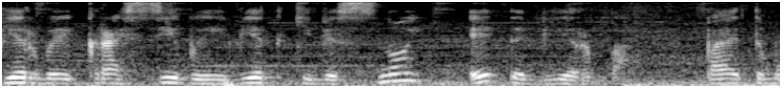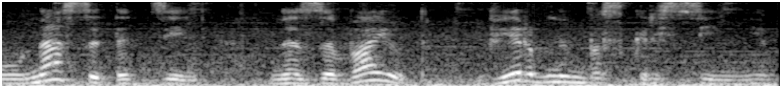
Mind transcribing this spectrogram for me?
первые красивые ветки весной – это верба. Поэтому у нас этот день называют вербным воскресеньем.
